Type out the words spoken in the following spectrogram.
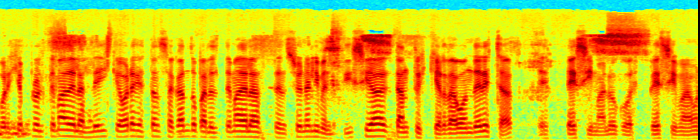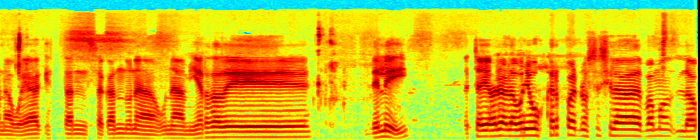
por ejemplo, el tema de las leyes que ahora que están sacando para el tema de la atención alimenticia, tanto izquierda como derecha, es pésima, loco, es pésima, una weá que están sacando una, una mierda de, de ley. ¿Cachai? Ahora la voy a buscar, para, no sé si la vamos la,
